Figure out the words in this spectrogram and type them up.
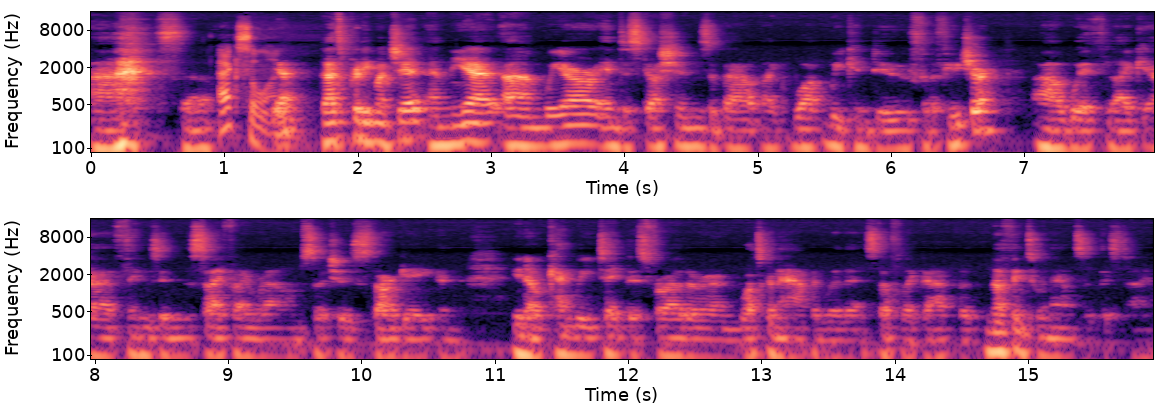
Uh, so excellent. Yeah, that's pretty much it. And yeah, um, we are in discussions about like what we can do for the future uh, with like uh, things in the sci-fi realm, such as Stargate, and you know, can we take this further, and what's going to happen with it, and stuff like that. But nothing to announce at this time.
